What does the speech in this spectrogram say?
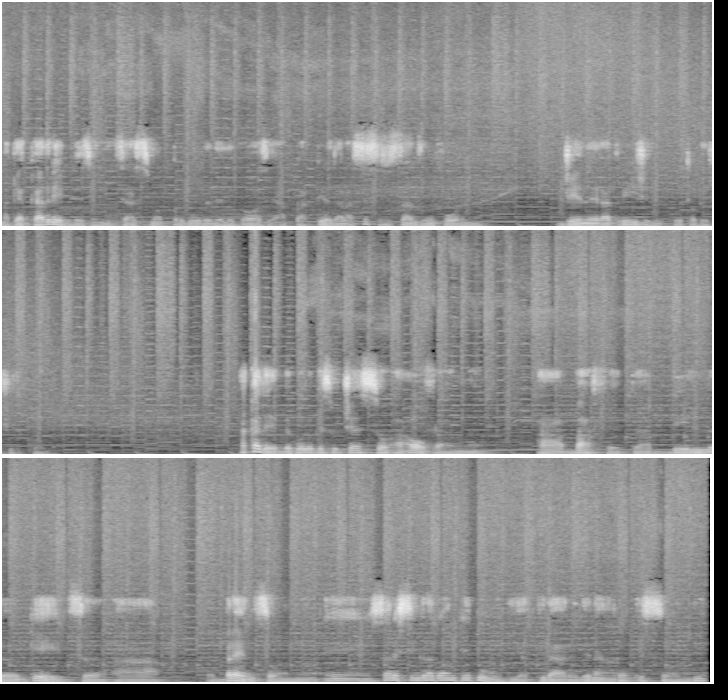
ma che accadrebbe se iniziassimo a produrre delle cose a partire dalla stessa sostanza informe, generatrice di tutto ciò che circonda? Accadrebbe quello che è successo a Ofran a Buffett, a Bill Gates, a Branson e saresti in grado anche tu di attirare denaro e soldi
